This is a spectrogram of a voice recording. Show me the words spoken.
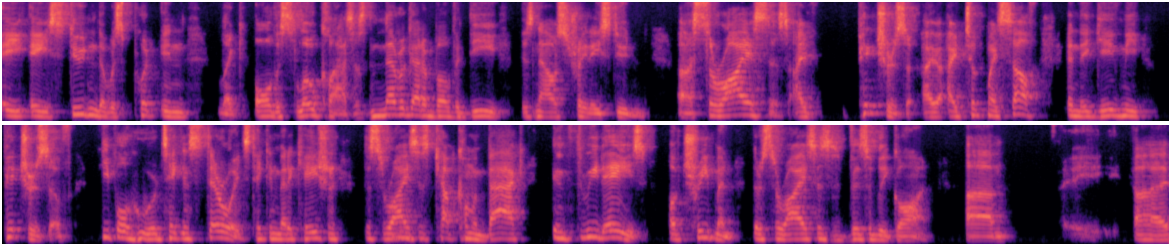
a, a student that was put in like all the slow classes, never got above a D, is now a straight A student. Uh, psoriasis, I've pictures I, I took myself and they gave me pictures of people who were taking steroids, taking medication. The psoriasis mm. kept coming back. In three days of treatment, their psoriasis is visibly gone. Um, uh,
